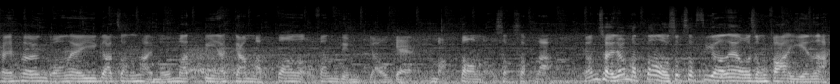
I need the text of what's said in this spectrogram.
喺香港咧，依家真係冇乜邊一間麥當勞分店有嘅麥當勞叔叔啦。咁除咗麥當勞叔叔之外咧，我仲發現啦，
